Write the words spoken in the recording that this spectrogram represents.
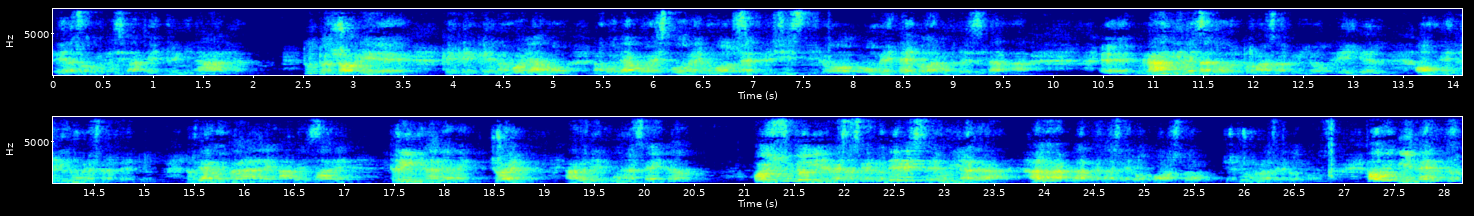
e la sua complessità è trinitaria. Tutto ciò che, che, che, che non, vogliamo, non, vogliamo, esporre in un modo semplicistico, omettendo la complessità, eh, grandi pensatori, Tommaso Aquino, Hegel, o nel trinum perfetto. Dobbiamo imparare a pensare trinitariamente, cioè a vedere un aspetto, poi subito dire che questo aspetto deve essere unilaterale. Allora l'aspetto opposto, ci aggiungo l'aspetto opposto. Poi il terzo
